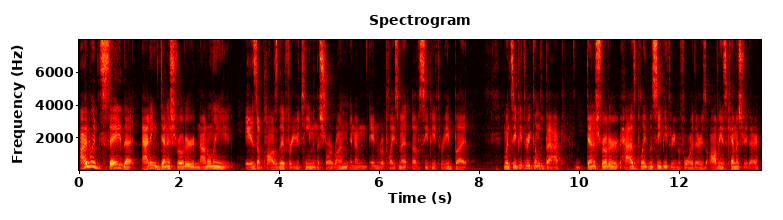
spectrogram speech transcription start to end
I would say that adding Dennis Schroeder not only is a positive for your team in the short run in in replacement of CP3, but when CP3 comes back, Dennis Schroeder has played with CP3 before. There's obvious chemistry there.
